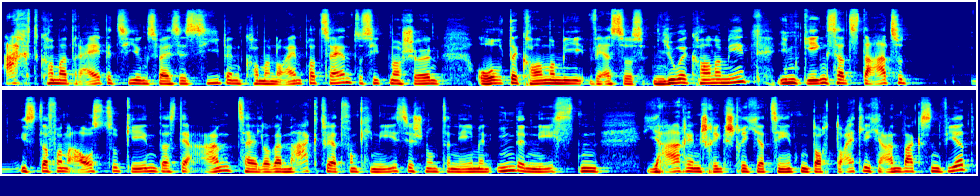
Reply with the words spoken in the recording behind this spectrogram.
8,3 bzw. 7,9%. Da sieht man schön Old Economy versus New Economy. Im Gegensatz dazu ist davon auszugehen, dass der Anteil oder Marktwert von chinesischen Unternehmen in den nächsten Jahren, Schrägstrich Jahrzehnten doch deutlich anwachsen wird.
